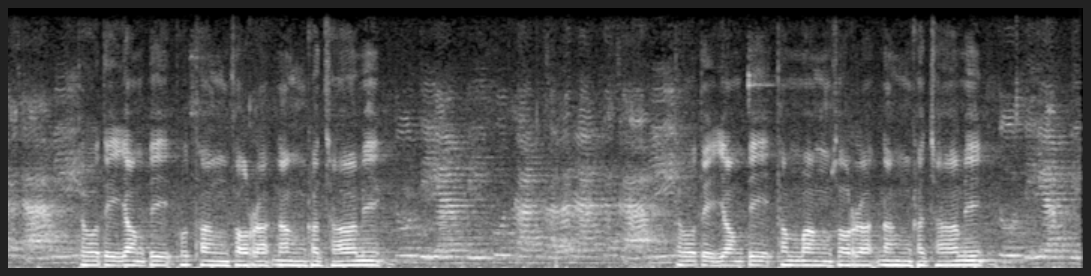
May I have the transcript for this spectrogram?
คัจฉามิโทติยัมปิพุทธังสระนังคัจฉามิทุติยมปีพุทธังสรณังคัจฉามิโทติยัมปิธัมมังสระนังคัจฉามิ ทุติยมปี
